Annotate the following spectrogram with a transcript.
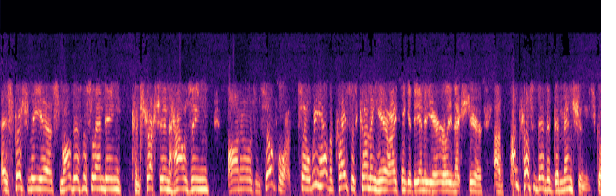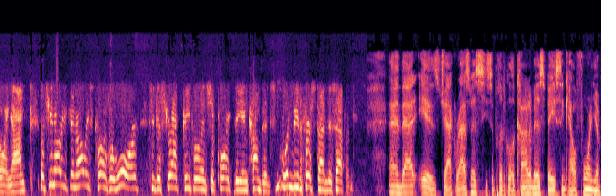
especially uh, small business lending, construction, housing, autos, and so forth. So we have a crisis coming here, I think, at the end of the year, early next year, of unprecedented dimensions going on. But you know, you can always cause a war to distract people and support the incumbents. Wouldn't be the first time this happened. And that is Jack Rasmus. He's a political economist based in California.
